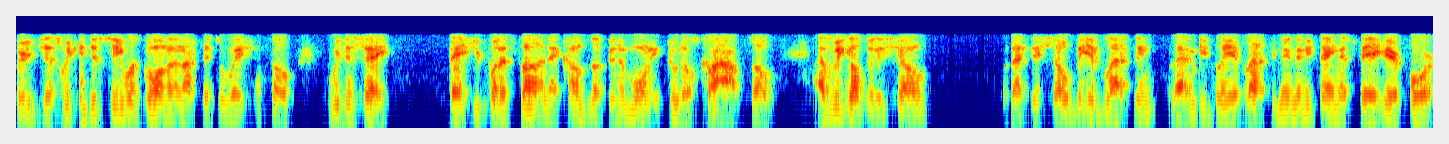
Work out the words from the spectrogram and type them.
We're just, we can just see what's going on in our situation. So we just say, thank you for the sun that comes up in the morning through those clouds. So as we go through the show, let this show be a blessing. Let me be a blessing, and anything that's said here for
